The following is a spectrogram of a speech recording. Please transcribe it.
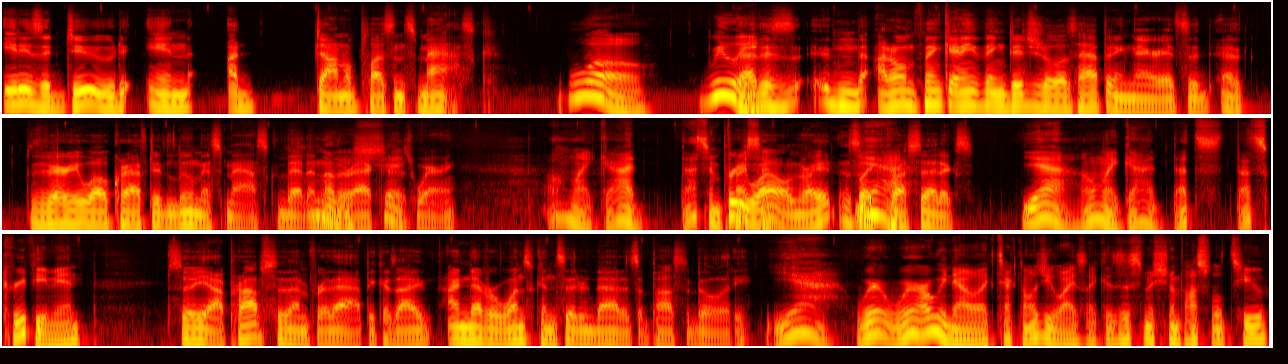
it is a dude in a Donald Pleasence mask. Whoa, really? That is, I don't think anything digital is happening there. It's a, a very well crafted Loomis mask that another actor shit. is wearing. oh my god, that's impressive. Pretty well, right? It's like Yeah. prosthetics. Yeah. Oh my god, that's that's creepy, man. So yeah, props to them for that because I, I never once considered that as a possibility. Yeah. Where where are we now, like technology wise? Like, is this Mission Impossible two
